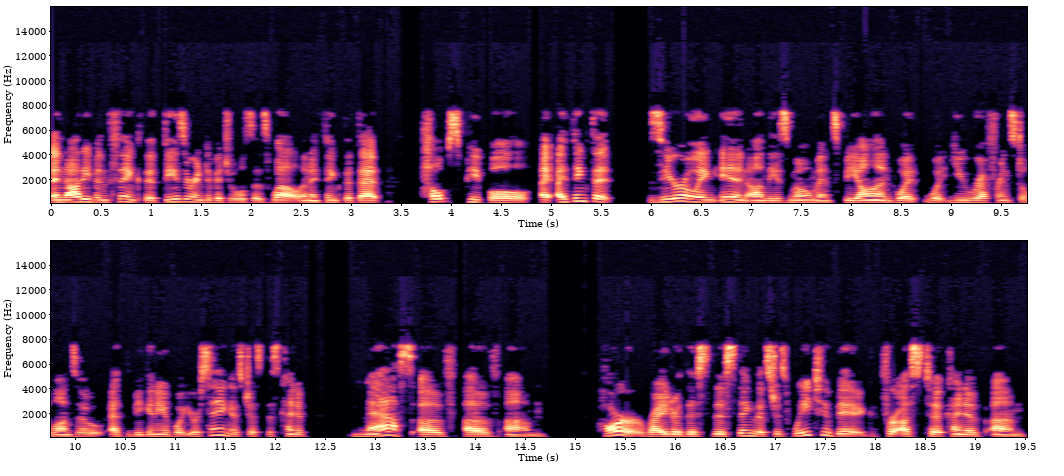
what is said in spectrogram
and not even think that these are individuals as well? And i think that that helps people I, I think that zeroing in on these moments beyond what what you referenced alonzo at the beginning of what you were saying is just this kind of mass of of um, horror right? Or this this thing that's just way too big for us to kind of um,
